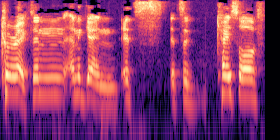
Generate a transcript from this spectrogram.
Correct. And and again, it's it's a case of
